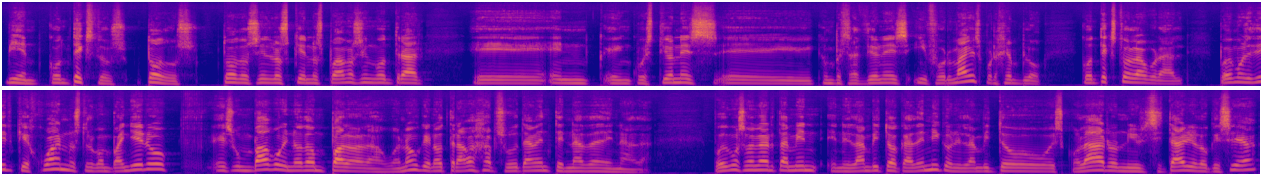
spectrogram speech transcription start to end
Bien, contextos, todos, todos en los que nos podamos encontrar eh, en, cuestiones, eh, conversaciones informales, por ejemplo, contexto laboral. Podemos decir que Juan, nuestro compañero, es un vago y no da un palo al agua, ¿no? Que no trabaja absolutamente nada de nada. Podemos hablar también en el ámbito académico, en el ámbito escolar, universitario, lo que sea,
